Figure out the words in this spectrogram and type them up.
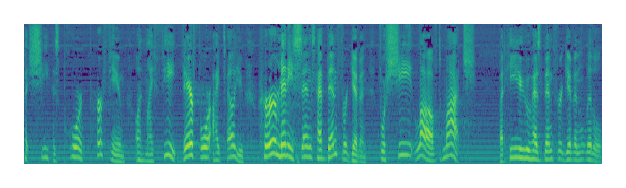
but she has poured perfume on my feet. Therefore, I tell you, her many sins have been forgiven, for she loved much. But he who has been forgiven little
